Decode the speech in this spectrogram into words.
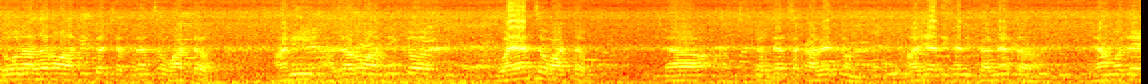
दोन हजारो अधिक छत्र्यांचं वाटप आणि हजारो अधिक वयांचं वाटप या करण्याचा कार्यक्रम आज या ठिकाणी करण्यात आला. यामध्ये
